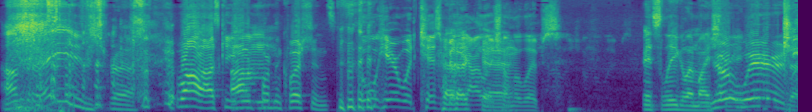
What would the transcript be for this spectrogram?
I'm Underage, bro. Wow, asking you Um, important questions. Who here would kiss Billie Eilish on the lips? It's legal in my You're state. weird. You're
